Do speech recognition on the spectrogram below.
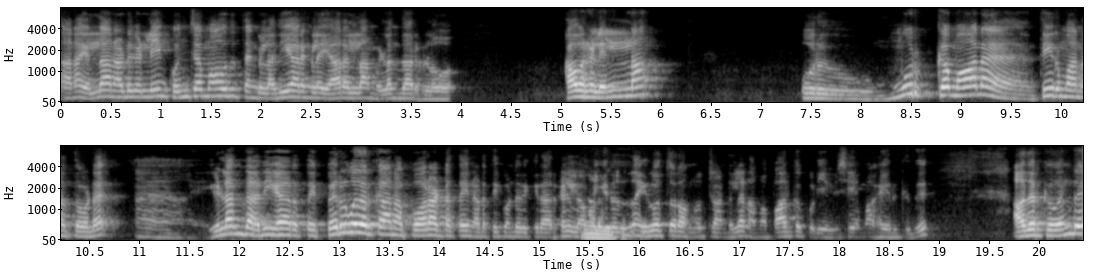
ஆனா எல்லா நாடுகள்லயும் கொஞ்சமாவது தங்கள் அதிகாரங்களை யாரெல்லாம் இழந்தார்களோ அவர்கள் எல்லாம் ஒரு மூர்க்கமான தீர்மானத்தோட அஹ், இழந்த அதிகாரத்தை பெறுவதற்கான போராட்டத்தை நடத்தி கொண்டிருக்கிறார்கள் அப்படிங்கிறது தான் இருபத்தோராம் நூற்றாண்டுல நம்ம பார்க்கக்கூடிய விஷயமாக இருக்குது. அதற்கு வந்து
